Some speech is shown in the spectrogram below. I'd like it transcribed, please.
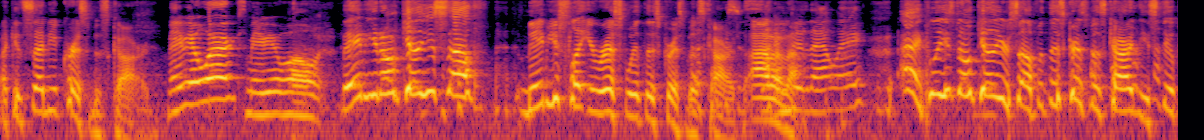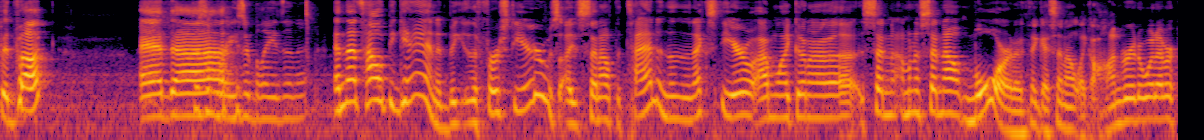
I can send you a Christmas card. Maybe it works. Maybe it won't. Maybe you don't kill yourself. Maybe you slit your wrist with this Christmas card. I don't know. that way. Hey, please don't kill yourself with this Christmas card, you stupid fuck. And There's some uh, razor blades in it. and that's how it began. The first year was I sent out the ten, and then the next year I'm like gonna send. I'm gonna send out more, and I think I sent out like a hundred or whatever.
